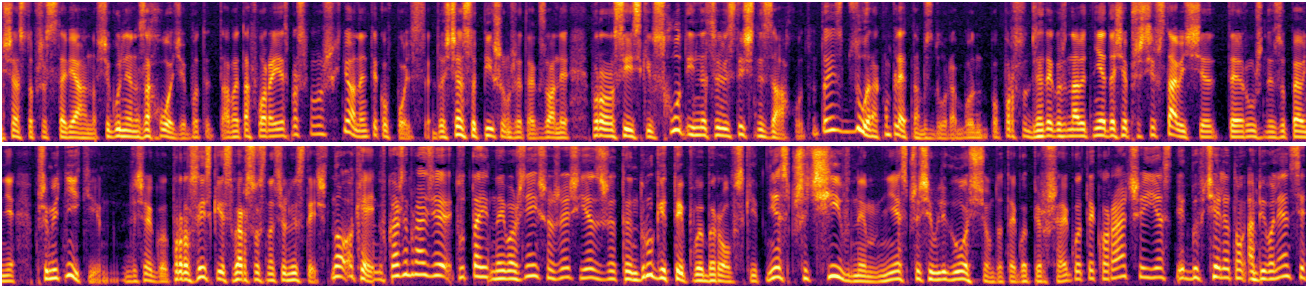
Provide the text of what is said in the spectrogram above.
często przedstawiano, szczególnie na Zachodzie, bo ta metafora jest rozpowszechniona nie tylko w Polsce. Dość często piszą, że tak zwany prorosyjski wschód i nacjonalistyczny zachód. To jest bzdura, kompletna bzdura, bo po prostu dlatego, że nawet nie da się przeciwstawić się te różne zupełnie przymiotniki. Dlaczego? Prorosyjski jest versus nacjonalistyczny. No okej, okay. w każdym razie tutaj najważniejsza rzecz jest, że ten drugi typ weberowski nie jest przeciwnym, nie jest przeciwległością do tego pierwszego, tylko raczej jest jakby wciela tą ambiwalencję,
